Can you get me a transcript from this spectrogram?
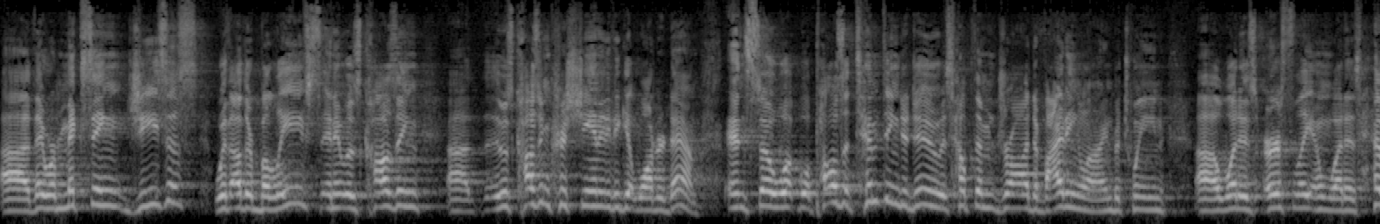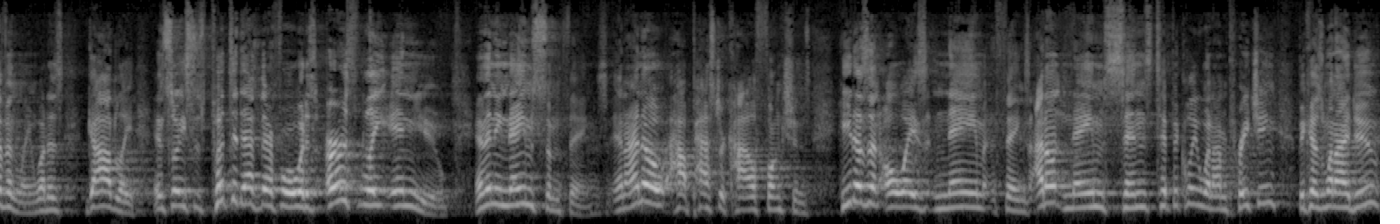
Uh, they were mixing Jesus with other beliefs, and it was causing uh, it was causing Christianity to get watered down. And so, what, what Paul's attempting to do is help them draw a dividing line between uh, what is earthly and what is heavenly, what is godly. And so he says, Put to death, therefore, what is earthly in you. And then he names some things. And I know how Pastor Kyle functions. He doesn't always name things. I don't name sins typically when I'm preaching because when I do,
